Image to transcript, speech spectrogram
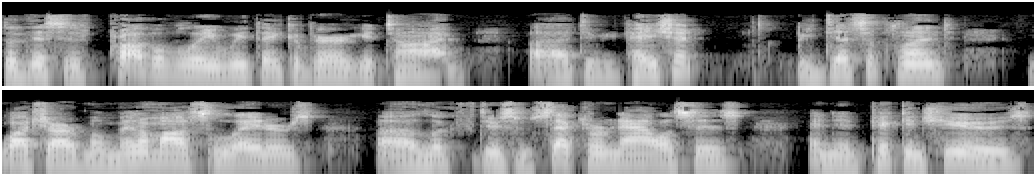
So this is probably, we think, a very good time uh, to be patient, be disciplined, watch our momentum oscillators, uh, look do some sector analysis, and then pick and choose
